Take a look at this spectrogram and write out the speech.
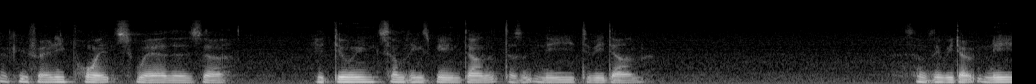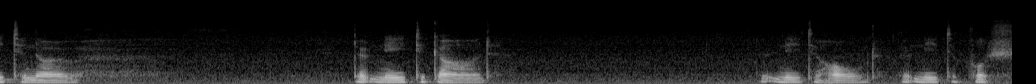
Looking for any points where there's a, you're doing something's being done that doesn't need to be done. Something we don't need to know, don't need to guard, don't need to hold, don't need to push.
